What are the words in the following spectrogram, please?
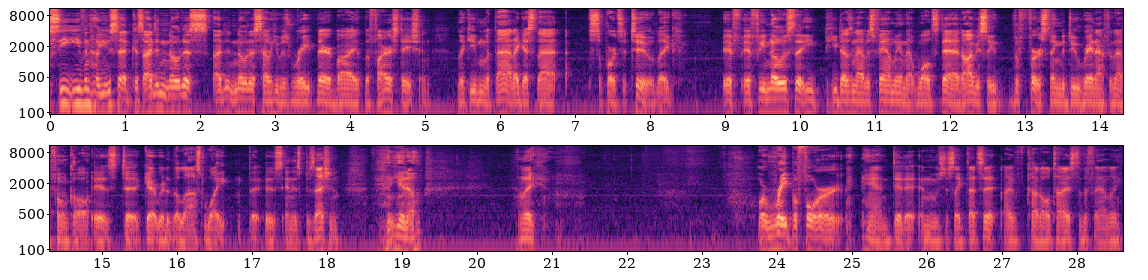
Well, see, even how you said, because I didn't notice, I didn't notice how he was right there by the fire station. Like even with that, I guess that supports it too. Like, if if he knows that he he doesn't have his family and that Walt's dead, obviously the first thing to do right after that phone call is to get rid of the last white that is in his possession. you know, like, or right beforehand did it and was just like, that's it. I've cut all ties to the family.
